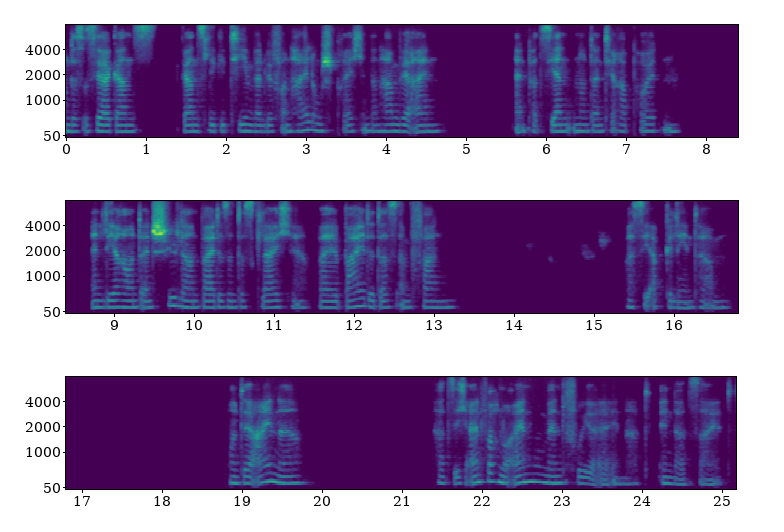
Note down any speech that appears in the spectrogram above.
Und das ist ja ganz, ganz legitim, wenn wir von Heilung sprechen, dann haben wir einen, einen Patienten und einen Therapeuten, einen Lehrer und einen Schüler und beide sind das gleiche, weil beide das empfangen, was sie abgelehnt haben. Und der eine hat sich einfach nur einen Moment früher erinnert in der Zeit.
